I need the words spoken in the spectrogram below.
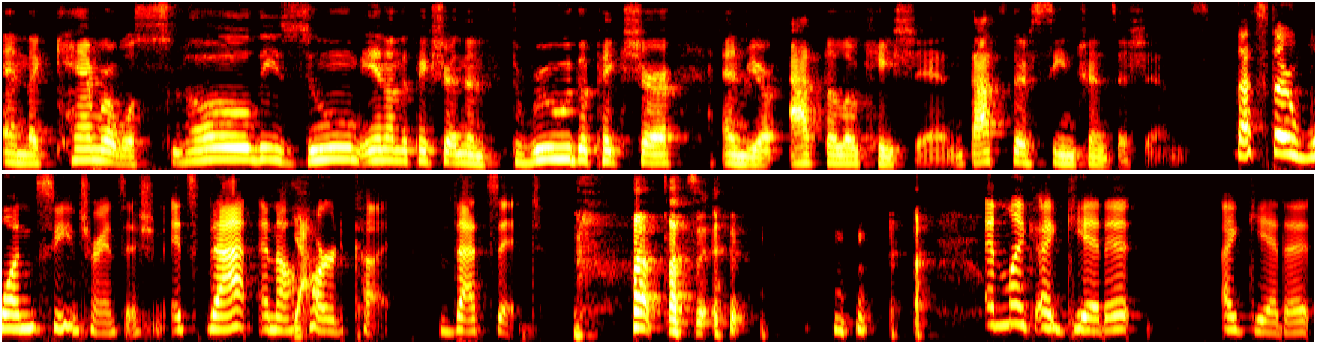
and the camera will slowly zoom in on the picture and then through the picture and we are at the location. That's their scene transitions. That's their one scene transition. It's that and a Yeah. hard cut. That's it. That's it. And like, I get it. I get it.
